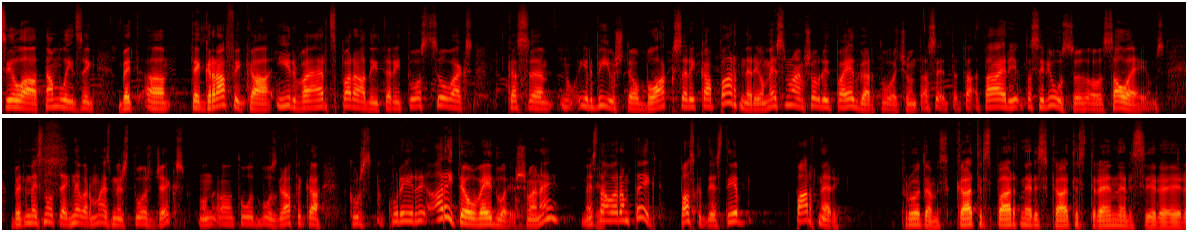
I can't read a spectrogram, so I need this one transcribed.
cilā tam līdzīgi, bet uh, te grafikā ir vērts parādīt arī tos cilvēkus, kas eh, nu, ir bijuši tev blakus arī kā partneri. Jo mēs runājam šobrīd par Edgars Toču, un tas, tā, tā ir, tas ir jūsu salējums. Bet mēs noteikti nevaram aizmirst tos džekus, un tur būs grafikā, kur, kur ir arī tev veidojuši. Mēs tā varam teikt. Paskaties, tie partneri. Protams, katrs partneris, katrs treneris ir, ir,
